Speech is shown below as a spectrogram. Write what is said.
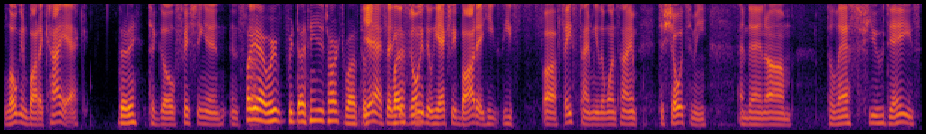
Logan bought a kayak Did he? to go fishing in and Oh yeah, we, we I think you talked about that. Yeah, I said he was going week. to. He actually bought it. He he uh, FaceTimed me the one time to show it to me, and then um, the last few days,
